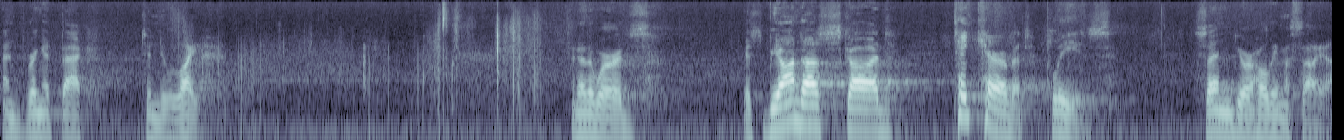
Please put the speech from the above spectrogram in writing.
and bring it back to new life. In other words, it's beyond us, God. Take care of it, please. Send your Holy Messiah.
